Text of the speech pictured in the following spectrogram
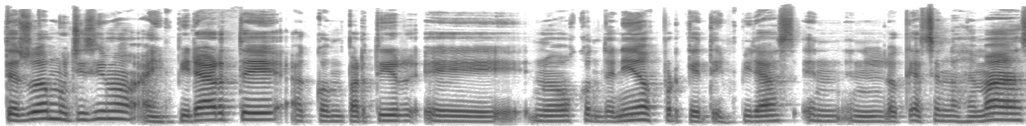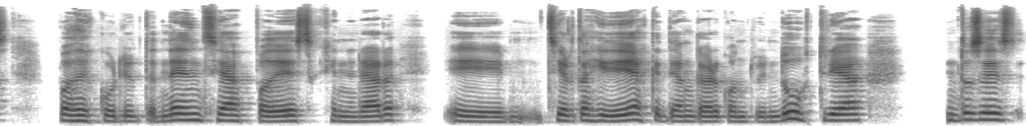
te ayuda muchísimo a inspirarte, a compartir eh, nuevos contenidos porque te inspiras en, lo que hacen los demás, puedes descubrir tendencias, podés generar eh, ciertas ideas que tengan que ver con tu industria. Entonces,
